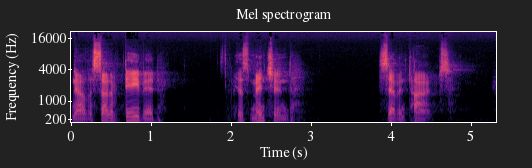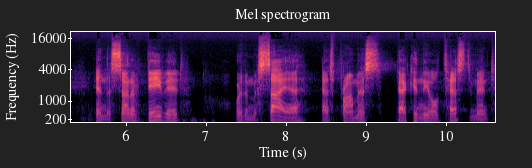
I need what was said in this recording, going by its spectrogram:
Now, the Son of David is mentioned seven times. And the Son of David, or the Messiah, as promised back in the Old Testament,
